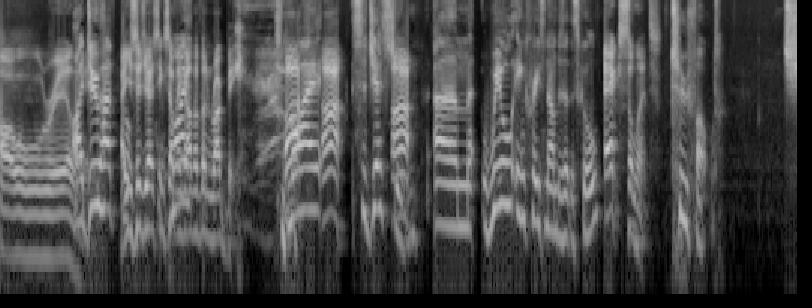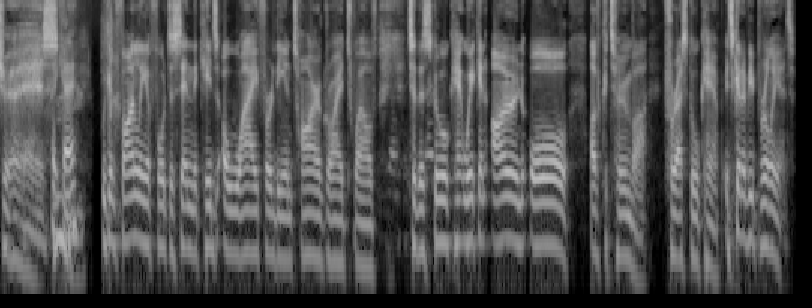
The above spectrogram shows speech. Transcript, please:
oh really? I do have- Are you suggesting something my- other than rugby? My ah. suggestion ah. um, will increase numbers at the school Excellent. twofold. Cheers. Okay. We can finally afford to send the kids away for the entire grade 12 to the school camp. We can own all of Katoomba for our school camp. It's going to be brilliant.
